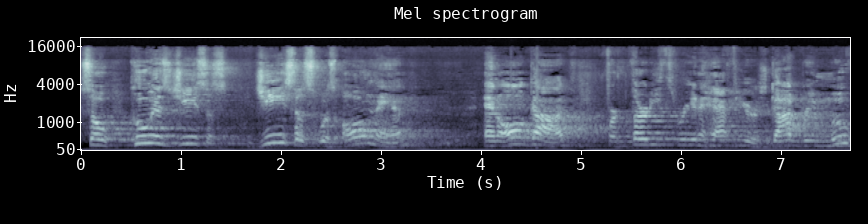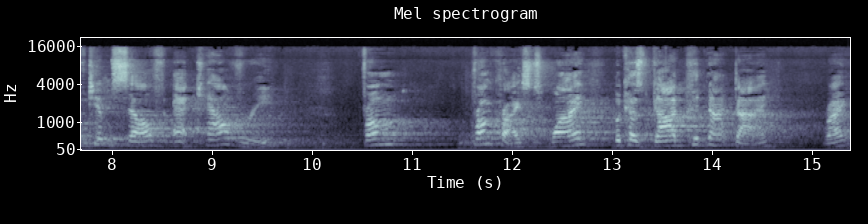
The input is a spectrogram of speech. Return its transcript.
So, who is Jesus? Jesus was all man and all God for 33 and a half years. God removed himself at Calvary from, from Christ. Why? Because God could not die, right?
